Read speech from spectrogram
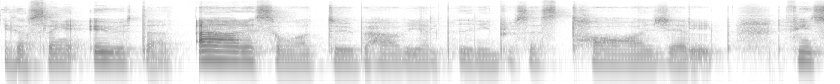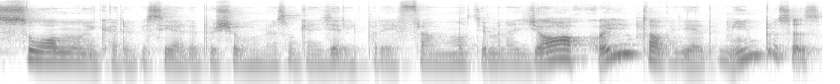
liksom slänga ut det. Är det så att du behöver hjälp i din process, ta hjälp. Det finns så många kvalificerade personer som kan hjälpa dig framåt. Jag menar, jag har själv tagit hjälp i min process.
